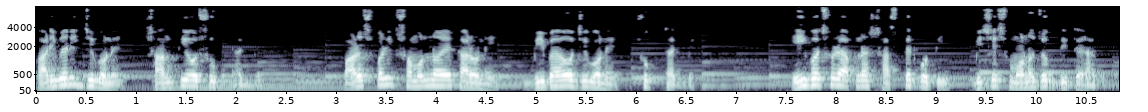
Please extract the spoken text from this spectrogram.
পারিবারিক জীবনে শান্তি ও সুখ থাকবে। পারস্পরিক সমন্বয়ের কারণে বিবাহ জীবনে সুখ থাকবে। এই বছরে আপনার স্বাস্থ্যের প্রতি বিশেষ মনোযোগ দিতে হবে।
